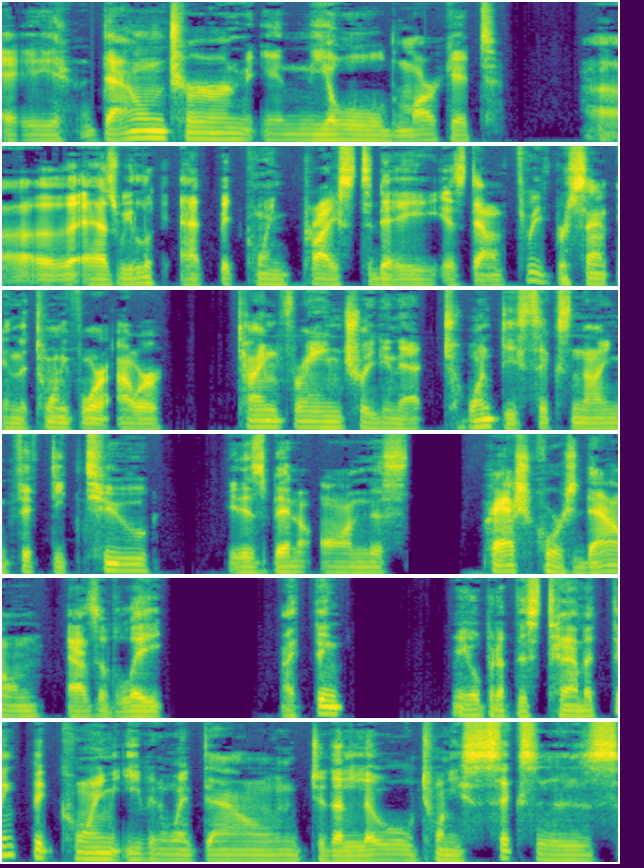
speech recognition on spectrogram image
a downturn in the old market. Uh, as we look at Bitcoin price today is down 3% in the 24 hour time frame, trading at 26,952. It has been on this crash course down as of late. I think, let me open up this tab. I think Bitcoin even went down to the low 26s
